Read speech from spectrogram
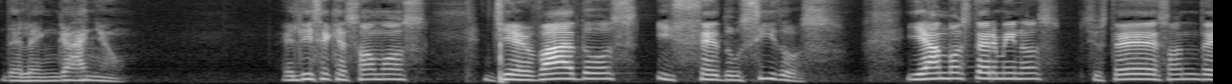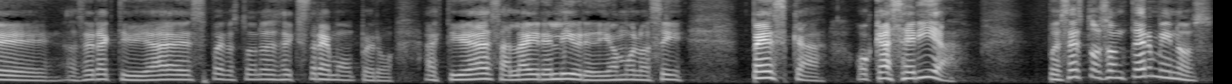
del engaño. Él dice que somos llevados y seducidos. Y ambos términos si ustedes son de hacer actividades, bueno, esto no es extremo, pero actividades al aire libre, digámoslo así, pesca o cacería, pues estos son términos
